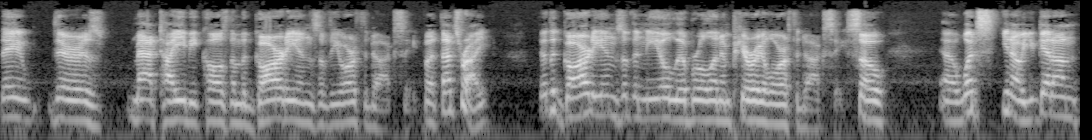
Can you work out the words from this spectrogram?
They there is Matt Taibbi calls them the guardians of the orthodoxy, but that's right. They're the guardians of the neoliberal and imperial orthodoxy. So, uh, what's you know you get on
